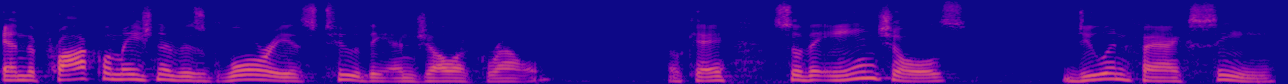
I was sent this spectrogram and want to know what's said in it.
and the proclamation of his glory is to the angelic realm. Okay? So the angels do in fact see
